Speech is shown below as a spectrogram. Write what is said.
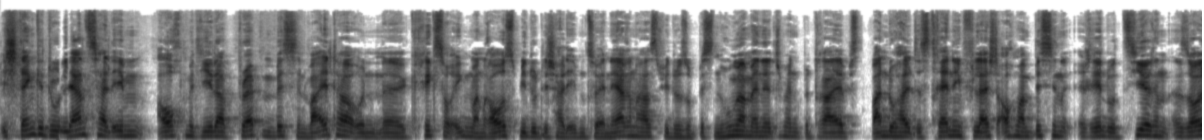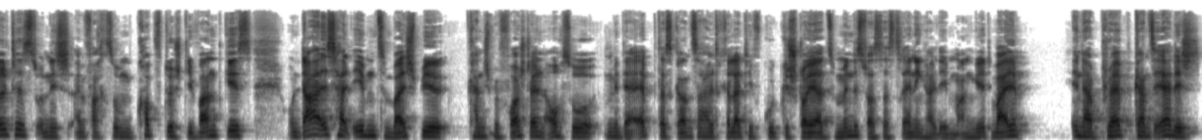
ich denke, du lernst halt eben auch mit jeder Prep ein bisschen weiter und äh, kriegst auch irgendwann raus, wie du dich halt eben zu ernähren hast, wie du so ein bisschen Hungermanagement betreibst, wann du halt das Training vielleicht auch mal ein bisschen reduzieren solltest und nicht einfach so im Kopf durch die Wand gehst. Und da ist halt eben zum Beispiel kann ich mir vorstellen, auch so mit der App das Ganze halt relativ gut gesteuert, zumindest was das Training halt eben angeht. Weil in der Prep, ganz ehrlich,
